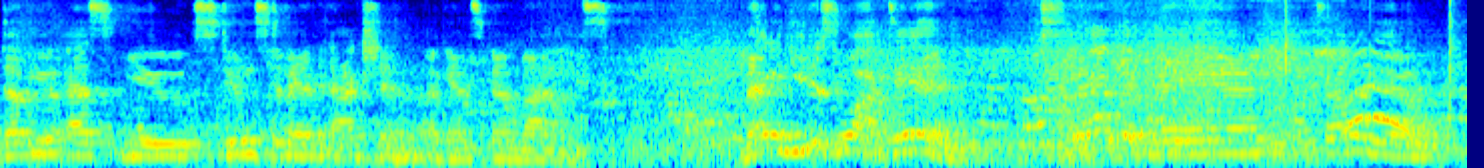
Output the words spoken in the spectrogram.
WSU Students Demand Action Against Gun Violence. Megan, you just walked in. Traffic, man. I'm telling you.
